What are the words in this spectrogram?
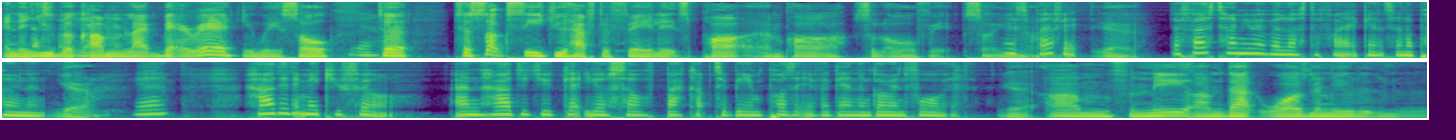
and then That's you become yeah. like better anyway. So Yeah. to to succeed, you have to fail. It's part and parcel of it. So you That's know, perfect. yeah, The first time you ever lost a fight against an opponent, yeah. yeah, how did it make you feel? And how did you get yourself back up to being positive again and going forward? Yeah. Um. For me, um, that was let me.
